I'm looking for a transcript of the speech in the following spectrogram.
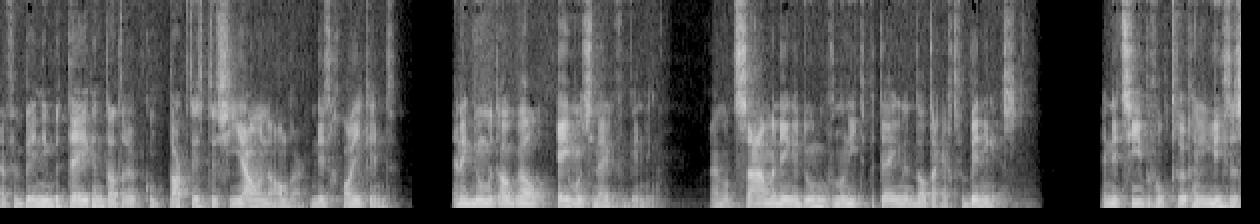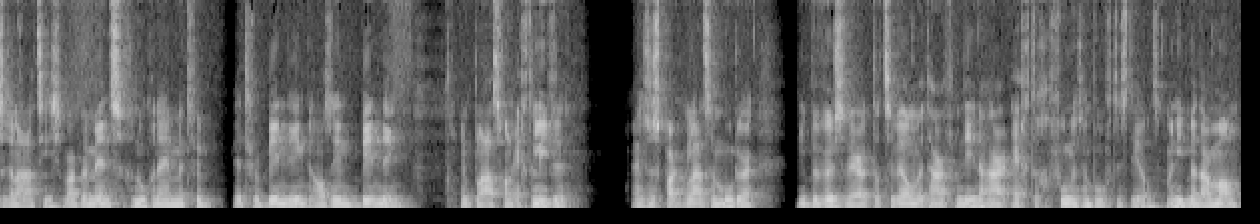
En verbinding betekent dat er een contact is tussen jou en de ander, in dit geval je kind. En ik noem het ook wel emotionele verbinding. Want samen dingen doen hoeft nog niet te betekenen dat er echt verbinding is. En dit zie je bijvoorbeeld terug in liefdesrelaties, waarbij mensen genoegen nemen met, met verbinding als in binding in plaats van echte liefde. En zo sprak ik laatst een moeder die bewust werd dat ze wel met haar vriendinnen haar echte gevoelens en behoeftes deelt, maar niet met haar man.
